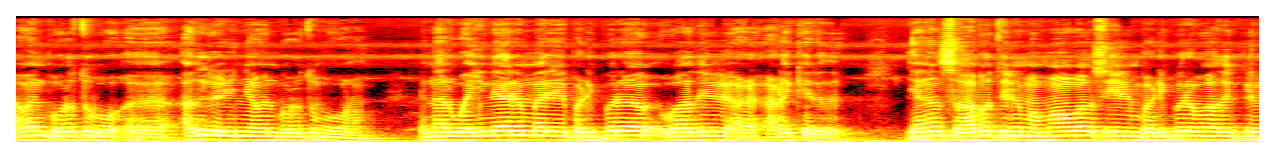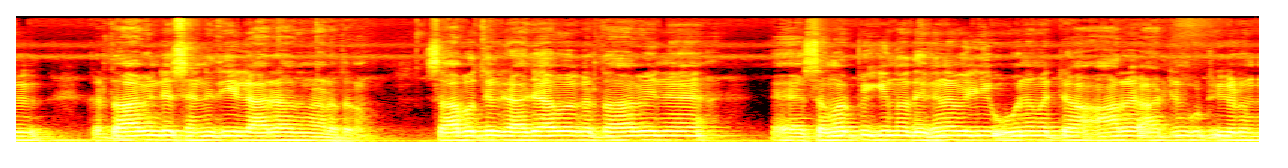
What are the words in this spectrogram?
അവൻ പുറത്തു പോ അത് കഴിഞ്ഞ് അവൻ പുറത്തു പോകണം. എന്നാൽ വൈകുന്നേരം വരെ പടിപ്പുര വാതിൽ അടയ്ക്കരുത്. ജനം സാപത്തിലും അമാവാസിയിലും പടിപ്പുരവാതിക്കൽ കർത്താവിന്റെ സന്നിധിയിൽ ആരാധന നടത്തണം. സാപത്തിൽ രാജാവ് കർത്താവിന് സമർപ്പിക്കുന്ന ദഹനവലി ഊനമറ്റ ആറ് ആട്ടിൻകുട്ടികളും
